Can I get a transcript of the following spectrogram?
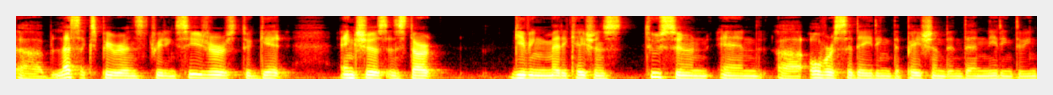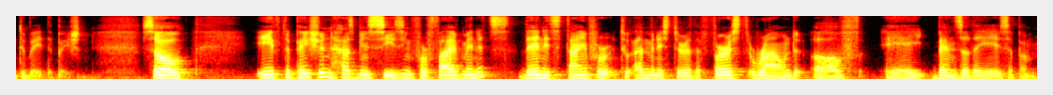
uh, less experience treating seizures to get anxious and start giving medications too soon and uh, over sedating the patient and then needing to intubate the patient. So, if the patient has been seizing for five minutes, then it's time for to administer the first round of a benzodiazepam.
